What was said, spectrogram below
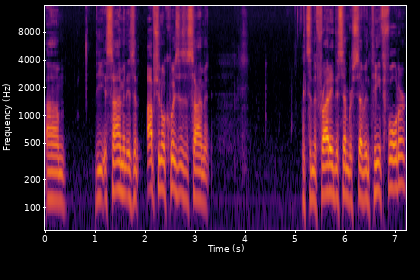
Um, the assignment is an optional Quizizz assignment. It's in the Friday, December 17th folder.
